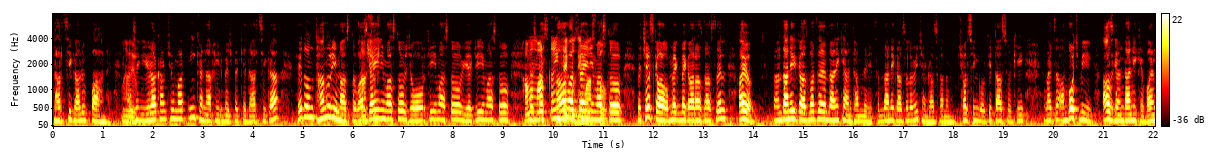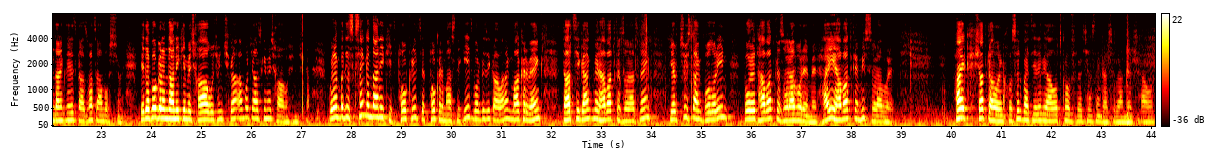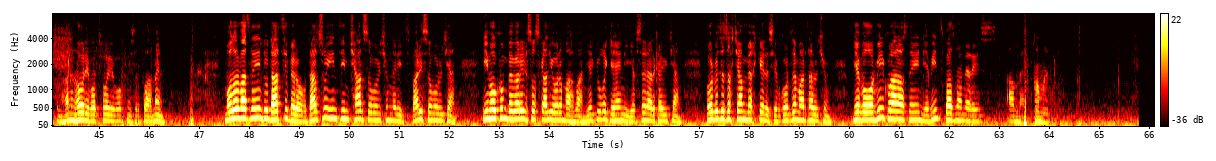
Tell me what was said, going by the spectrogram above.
դարձի գալու պահն է։ Այսինքն յուրաքանչյուր մարդ ինքը նախ իր մեջ պետք է դարձի գա, հետո ընդհանուր իմաստով, ազգային իմաստով, ժողովրդի իմաստով, երկրի իմաստով, համամարտկային իմաստով, չես կարող մեկ-մեկ առանձնացնել, այո, ընտանիք կազմված է ընտանիքի անդամներից։ Ընտանիք ասելով ինչ ենք հասկանում 4-5 հոգի, 10 հոգի, բայց ամբողջ մի ազգը ընտանիք է, բայց ընտանիքներից կազմված ամբողջություն է։ Եթե փոքր ընտանիքի մեջ խաղաղություն չկա, ամբողջ ազգի մեջ խաղաղություն չկա։ Ուրեմն պետք է սկսենք ընտանիքից, փոքրից, այդ փոքր մասնիկից, որպեսզի կարողանանք մաքրվենք, դարձի գանք մեր հավատքը զորացնենք եւ ցույց տանք բոլորին, որ այդ հավատքը զորավոր է մեր։ Հայի հավատքը միշտ զորավոր է։ Հայք շատ կարող ենք խոսել, բայց երևի աղոթքով վերջացնենք այսօր մեր աղոթությունը։ Հանուն Հոր եւ Որդվո եւ Ոգու Սրբո ամեն։ Մոլորվածներին դու դարձի բերող, դարձրու ինձ իմ չար սովորություններից, բարի սովորության։ Իմ հոգում բևեռիր սոսկալի օրը մահվան, երկյուղը գեհենի եւ սեր արքայության, որբեզը զղջամ մեղքերս եւ գործեմ արդարություն, եւ ողորմիր քո հարասներին եւ ինձ բազմամեղիս։ Ամեն։ Ամեն։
